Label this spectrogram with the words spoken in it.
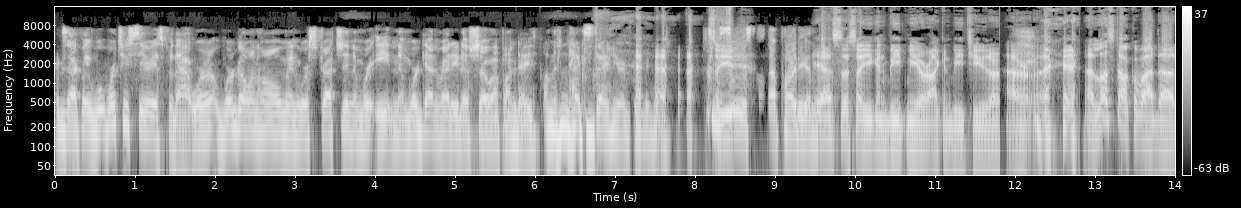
exactly, we're, we're too serious for that. We're we're going home and we're stretching and we're eating and we're getting ready to show up on day on the next day here in Birmingham. so too you, serious for that partying. Yeah, so, so you can beat me or I can beat you. Or, or uh, let's talk about uh,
